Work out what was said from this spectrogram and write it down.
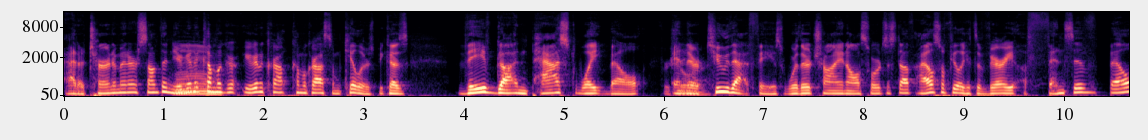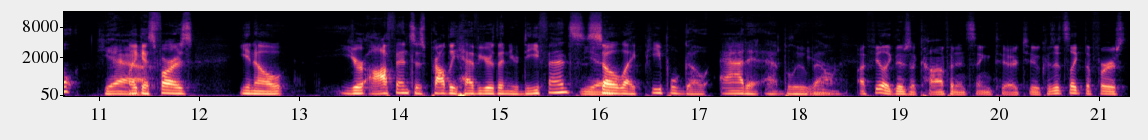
at a tournament or something, you're gonna Mm. come acro- you're gonna cro- come across some killers because they've gotten past white belt For and they're to that phase where they're trying all sorts of stuff. I also feel like it's a very offensive belt. Yeah, Like as far as you know, your offense is probably heavier than your defense. Yeah. So like people go at it at blue Yeah. belt. I feel like there's a confidence thing there too, because it's like the first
